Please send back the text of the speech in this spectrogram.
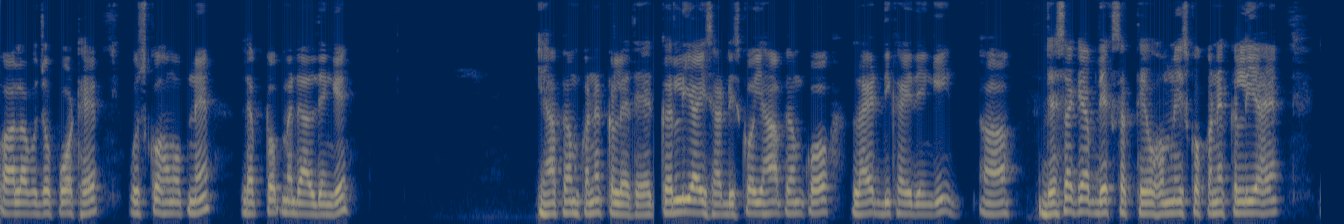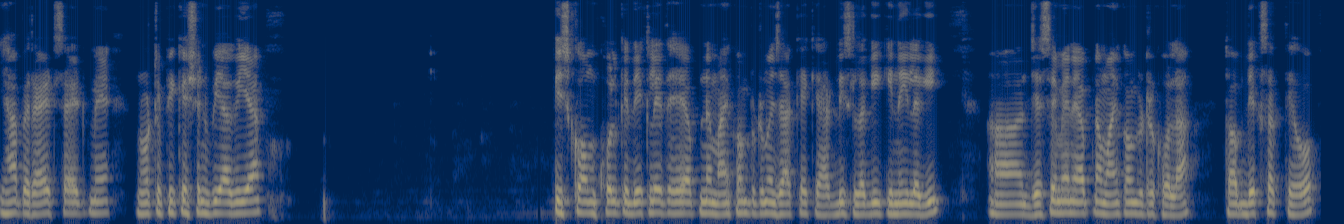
वाला जो पोर्ट है उसको हम अपने लैपटॉप में डाल देंगे। यहाँ पे हम कनेक्ट कर लेते हैं। कर लिया इस हार्ड डिस्क को। यहाँ पे हमको लाइट दिखाई देंगी। आ, जैसा कि आप देख सकते हो हमने इसको कनेक्ट कर लिया है। यहाँ पे राइट साइड में नोटिफिकेशन भी आ गया। इसको हम खोल के देख लेते हैं अपने माई कंप्यूटर में जाके कि हार्ड डिस्क लगी कि नहीं लगी। आ, जैसे मैंने अपना माई कंप्यूटर खोला तो आप देख सकते हो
